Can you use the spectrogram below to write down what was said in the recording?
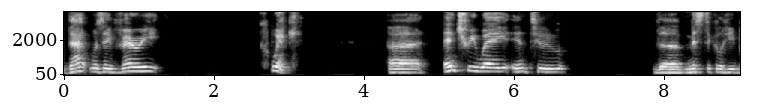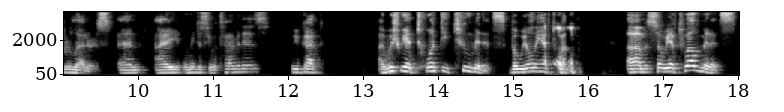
that was a very quick uh, entryway into the mystical Hebrew letters. And I let me just see what time it is. We've got, I wish we had 22 minutes, but we only have 12. um, so we have 12 minutes.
